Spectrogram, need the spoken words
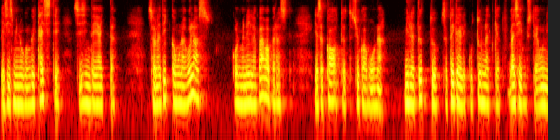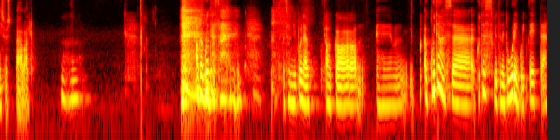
ja siis minuga on kõik hästi, see sind ei aita. sa oled ikka unevõlas kolme-nelja päeva pärast ja sa kaotad sügava une, mille tõttu sa tegelikult tunnedki, et väsimust ja unisust päeval mm. -hmm. aga kuidas see on nii põnev, aga eh, kuidas, kuidas, kui te neid uuringuid teete,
